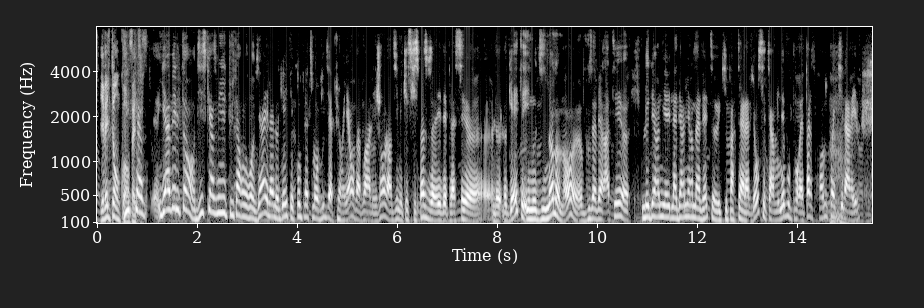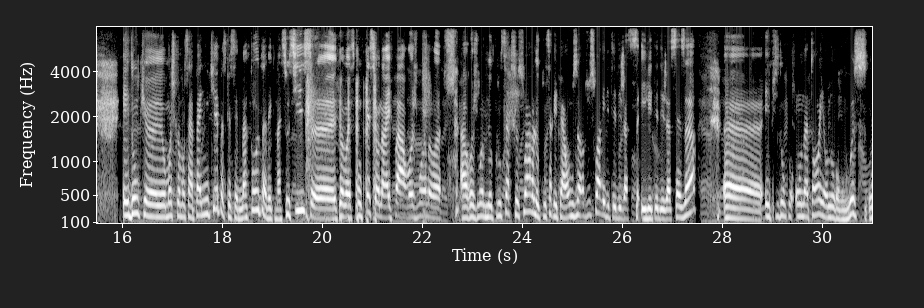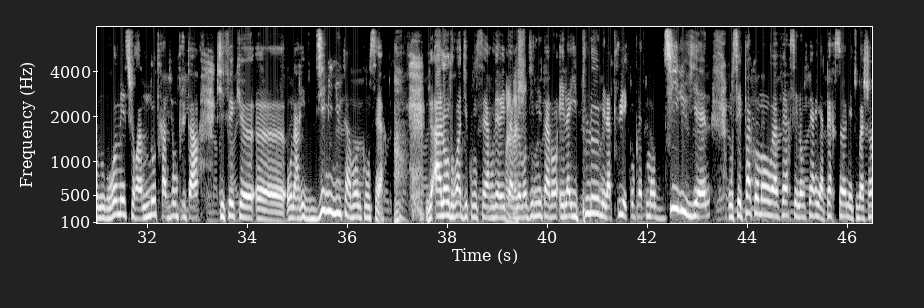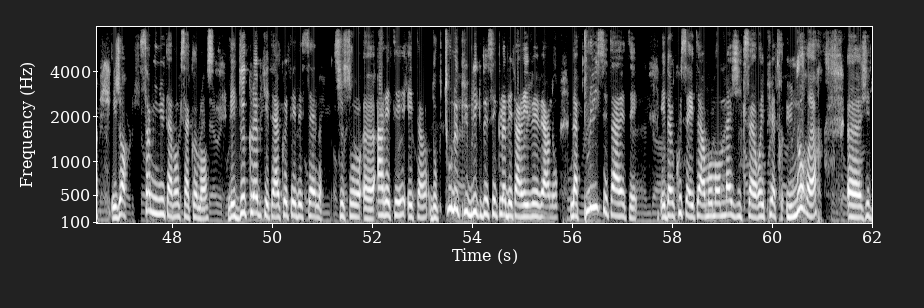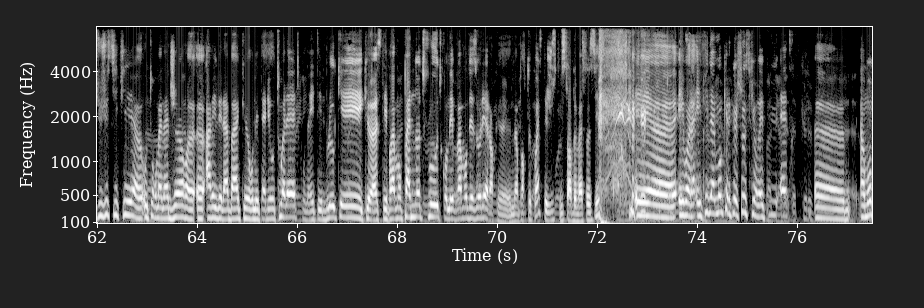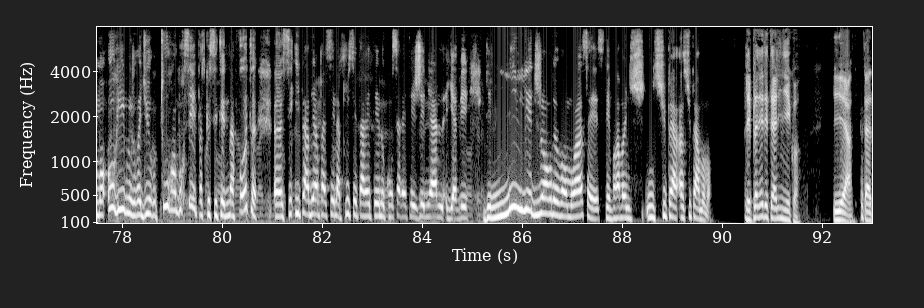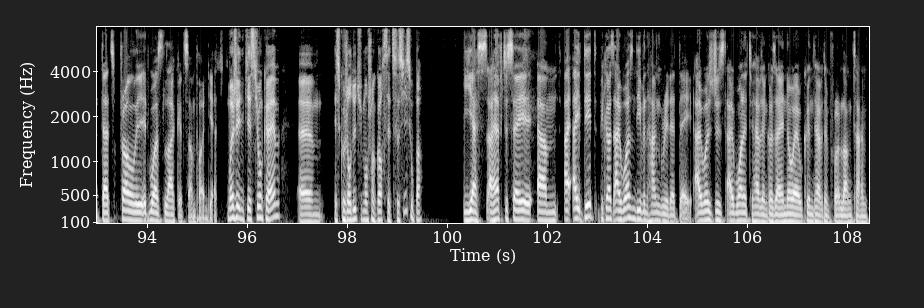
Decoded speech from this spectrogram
Il y avait le temps quoi en 10, fait. 15 il y avait le temps. 10-15 minutes plus tard, on revient et là, le gate est complètement vide. Il n'y a plus rien. On va voir les gens. On leur dit mais qu'est-ce qui se passe? Vous avez déplacé euh, le, le gate? Et il nous dit non, non, non. euh, vous avez raté euh, le dernier, la dernière navette euh, qui partait à l'avion. C'est terminé. Vous pourrez pas le prendre quoi qu'il arrive. Et donc, euh, moi, je commence à paniquer parce que c'est de ma faute avec ma saucisse. Euh, comment est-ce qu'on fait si on n'arrive pas à rejoindre, euh, à rejoindre le concert ce soir? Le concert était à 11 h du soir. Il était déjà, il était déjà 16 h euh, et puis donc on attend et on nous, re- on nous remet sur un autre avion plus tard qui fait que euh, on arrive 10 minutes avant le concert. À l'endroit du concert, véritablement 10 minutes avant. Et là il pleut, mais la pluie est complètement diluvienne. On sait pas comment on va faire, c'est l'enfer, il y a personne et tout machin. Et genre 5 minutes avant que ça commence, les deux clubs qui étaient à côté des scènes se sont euh, arrêtés, éteints. Donc tout le public de ces clubs est arrivé vers nous. La pluie s'est arrêtée. Et d'un coup, ça a été un moment magique. Ça aurait pu être une horreur. Euh, J'ai dû justifier euh, au tour manager euh, euh, arrivé là-bas qu'on est allé aux toilettes, qu'on a été bloqué, et que euh, c'était vraiment pas de notre faute, qu'on est vraiment désolé, alors que n'importe quoi, c'était juste l'histoire de ma saucisse. Et, euh, et voilà. Et finalement, quelque chose qui aurait pu être euh, un moment horrible où j'aurais dû tout rembourser parce que c'était de ma faute. Euh, c'est hyper bien passé. La pluie s'est arrêtée. Le concert était génial. Il y avait des milliers de gens devant moi. C'était vraiment une, super, un super moment. Les planètes étaient alignées quoi. yeah that that's probably it was luck at some point. Yes. Moi j'ai une question quand même. Euh, Est-ce qu'aujourd'hui tu manges encore cette saucisse ou pas? Yes, I have to say, um, I, I did because I wasn't even hungry that day. I was just, I wanted to have them because I know I couldn't have them for a long time.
